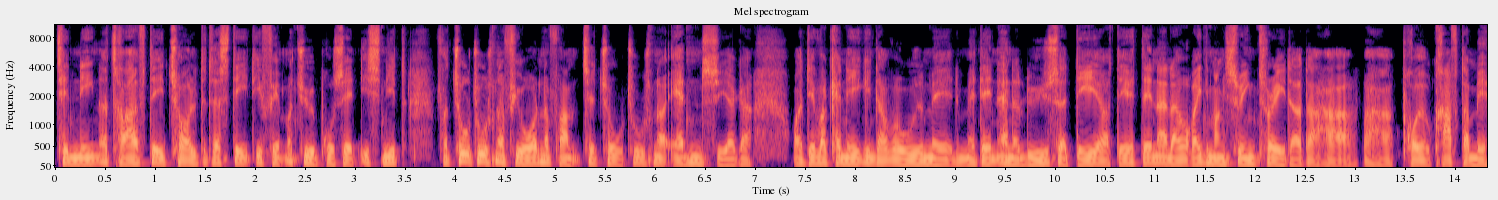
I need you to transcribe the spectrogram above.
til den 31. i 12. Der steg de 25 procent i snit fra 2014 og frem til 2018 cirka. Og det var Carnegie, der var ude med, med den analyse af det, og det, den er der jo rigtig mange swing trader, der har, har prøvet kræfter med.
